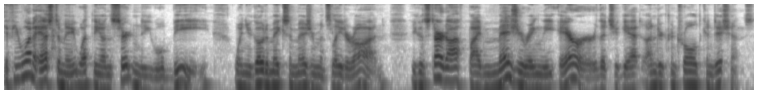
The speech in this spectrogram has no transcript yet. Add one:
If you want to estimate what the uncertainty will be when you go to make some measurements later on, you can start off by measuring the error that you get under controlled conditions.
